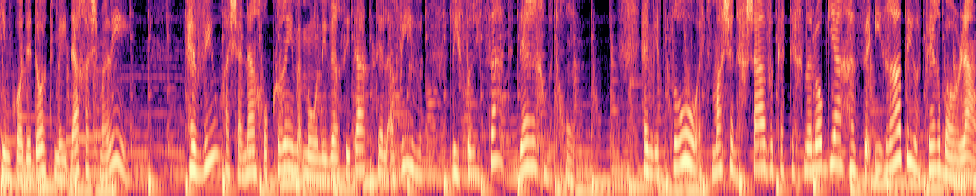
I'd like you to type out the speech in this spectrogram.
כמקודדות מידע חשמלי, הביאו השנה חוקרים מאוניברסיטת תל אביב לפריצת דרך בתחום. הם יצרו את מה שנחשב כטכנולוגיה הזעירה ביותר בעולם,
